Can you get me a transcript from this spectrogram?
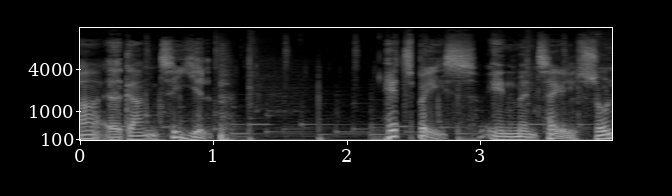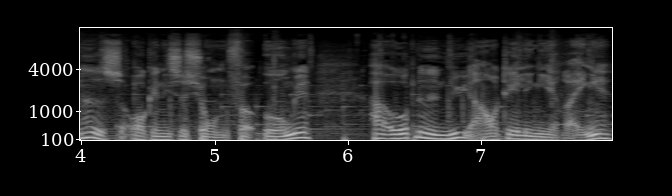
Lettere adgang til hjælp. Headspace, en mental sundhedsorganisation for unge, har åbnet en ny afdeling i Ringe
